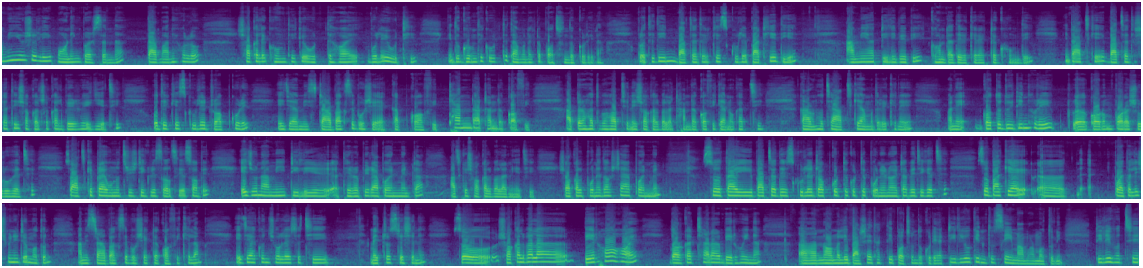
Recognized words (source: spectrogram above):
আমি usually morning person না। তার মানে হলো সকালে ঘুম থেকে উঠতে হয় বলেই উঠি, কিন্তু ঘুম থেকে উঠতে তেমন একটা পছন্দ করি না। প্রতিদিন বাচ্চাদেরকে স্কুলে পাঠিয়ে দিয়ে আমি আর টিলি বেবি ঘণ্টা দেড়েকের একটা ঘুম দিই। কিন্তু আজকে বাচ্চাদের সাথেই সকাল সকাল বের হয়ে গিয়েছি। ওদেরকে স্কুলে ড্রপ করে এই যে আমি স্টারবাক্সে বসে এক কাপ কফি ঠান্ডা ঠান্ডা কফি আপনারা হয়তো ভাবছেন, এই সকালবেলা ঠান্ডা কফি কেন খাচ্ছি? কারণ হচ্ছে আজকে আমাদের এখানে মানে গত দুই দিন ধরেই গরম পড়া শুরু হয়েছে। সো আজকে প্রায় উনত্রিশ ডিগ্রি সেলসিয়াস হবে। এই জন্য আমি টিলির থেরাপির অ্যাপয়েন্টমেন্টটা আজকে সকালবেলা নিয়েছি। সকাল পৌনে দশটায় অ্যাপয়েন্টমেন্ট সো তাই বাচ্চাদের স্কুলে ড্রপ করতে করতে পৌনে নয়টা বেজে গেছে। সো বাকি পঁয়তাল্লিশ মিনিটের মতন আমি স্টারবাক্সে বসে একটা কফি খেলাম। এই যে এখন চলে এসেছি মেট্রো স্টেশনে সো সকালবেলা বের হওয়া হয়, দরকার ছাড়া বের হই না। নর্মালি বাসায় থাকতেই পছন্দ করি। আর টিলিও কিন্তু সেম আমার মতনই। টিলি হচ্ছে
